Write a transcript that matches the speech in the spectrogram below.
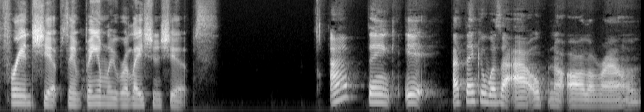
friendships and family relationships. I think it. I think it was an eye opener all around.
